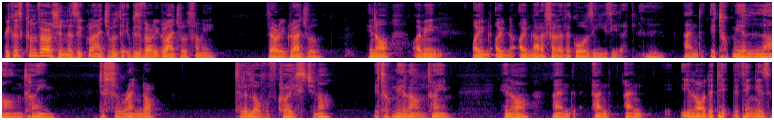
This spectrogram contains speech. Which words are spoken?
Because conversion is a gradual, it was very gradual for me. Very gradual. You know, I mean, I'm, I'm, I'm not a fella that goes easy, like. Hmm. And it took me a long time to surrender to the love of Christ, you know. It took me a long time, you know. And, and, and, you know, the, th- the thing is,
